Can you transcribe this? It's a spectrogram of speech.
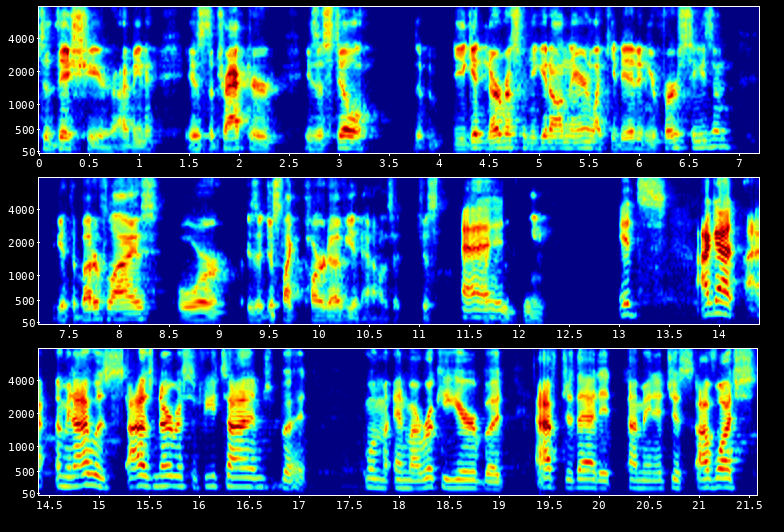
to this year. I mean, is the tractor, is it still, do you get nervous when you get on there like you did in your first season? You get the butterflies, or is it just like part of you now? Is it just like Uh, routine? it's I got I, I mean I was I was nervous a few times but when my, in my rookie year but after that it I mean it just I've watched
